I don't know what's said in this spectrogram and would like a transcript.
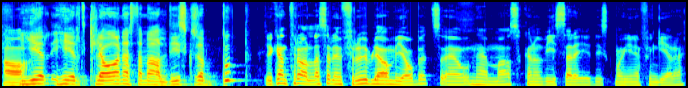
Ja. Helt, helt klar nästan med all disk. Så boop, Du kan trolla så din fru blir av med jobbet, så är hon hemma så kan hon visa dig hur diskmaskinen fungerar.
